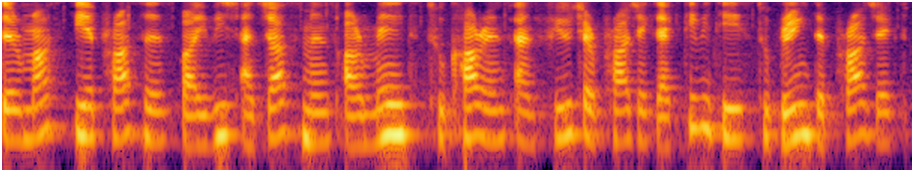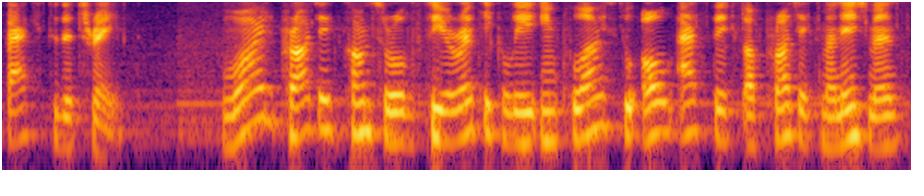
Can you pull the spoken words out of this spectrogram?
there must be a process by which adjustments are made to current and future project activities to bring the project back to the trail. While project control theoretically implies to all aspects of project management,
